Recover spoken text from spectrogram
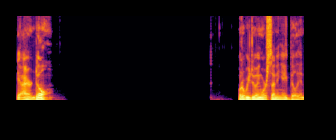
the Iron Dome. What are we doing? We're sending $8 billion.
